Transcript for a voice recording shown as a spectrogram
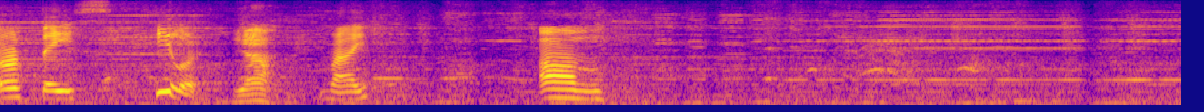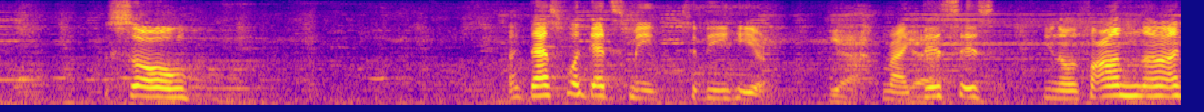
earth-based healer, Yeah. Right? Um. So that's what gets me to be here. Yeah. Right. Yeah. This is, you know, if I'm not,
